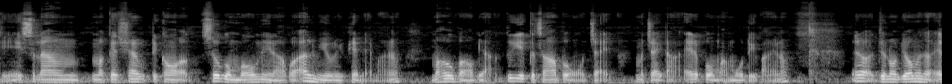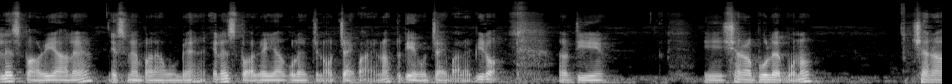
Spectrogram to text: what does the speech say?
ဒီအစ္စလာမ်မကရှက်ဒီကောင်စုပ်ကမုန်းနေတာပေါ့အဲ့လိုမျိုးတွေဖြစ်နေမှာနော်မဟုတ်ပါဘူးဗျသူ့ရဲ့ကစားပုံကိုကြိုက်မကြိုက်တာအဲ့ဒီပုံမှာမို့တည်ပါတယ်နော်အဲ့တော့ကျွန်တော်ပြောမယ်ဆို LS Barrier လည်းအစ္စလာမ်ဘာသာဝင်ပဲ LS Barrier ကိုလည်းကျွန်တော်ကြိုက်ပါတယ်နော်တကယ်ကိုကြိုက်ပါတယ်ပြီးတော့ဒီဒီ Shara Bullet ပေါ့နော် Shara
